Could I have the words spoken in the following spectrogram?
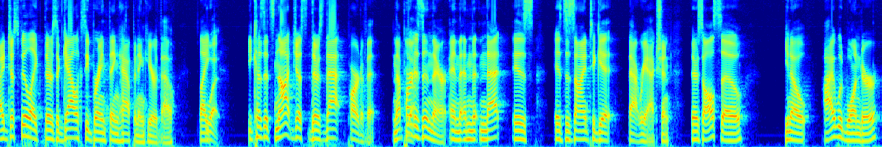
I just feel like there's a galaxy brain thing happening here, though. Like, What? Because it's not just there's that part of it, and that part Yeah. is in there, and and, and that is is designed to get that reaction. There's also, you know, I would wonder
